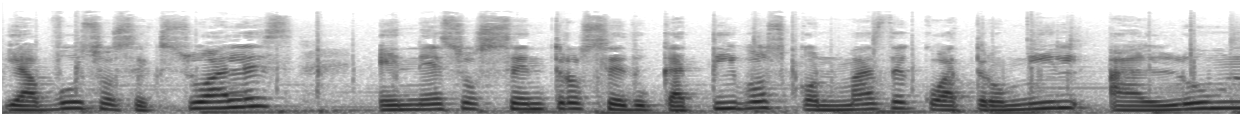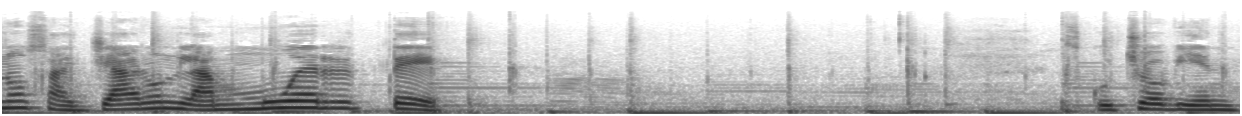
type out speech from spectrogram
y abusos sexuales en esos centros educativos con más de 4.000 alumnos hallaron la muerte. Escuchó bien,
